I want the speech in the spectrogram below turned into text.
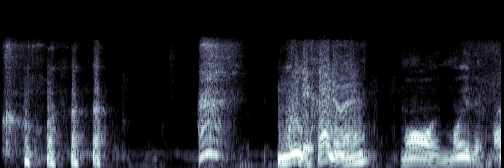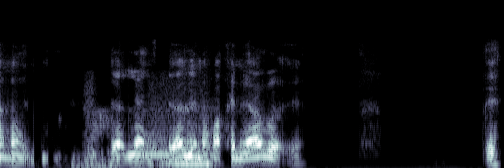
muy lejano, ¿eh? Muy, muy lejano. la ansiedad que nos va a generar eh,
